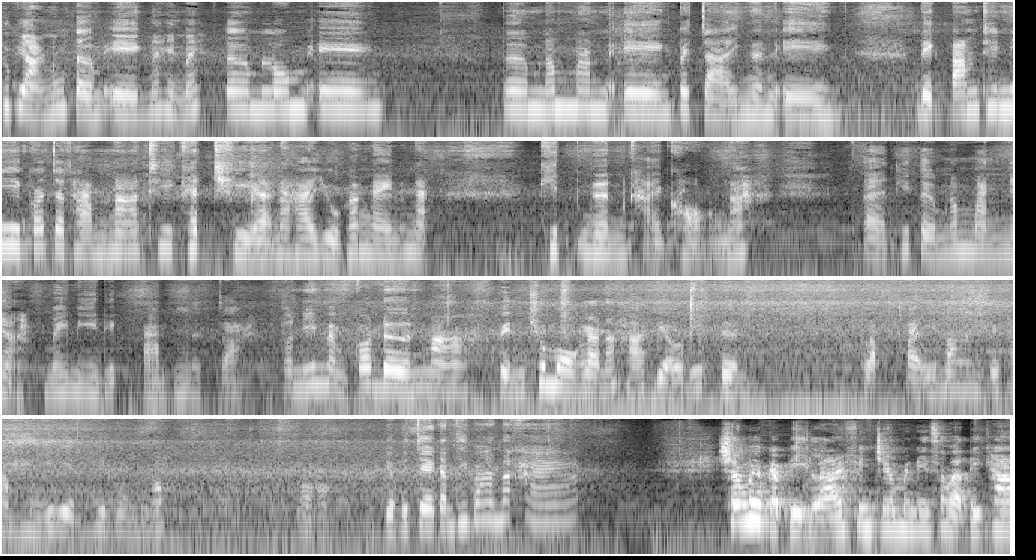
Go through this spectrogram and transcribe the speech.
ทุกอย่างต้องเติมเองนะเห็นไหมเติมลมเอง เติมน้ำมันเองไปจ่ายเงินเอง เด็กปั๊มที่นี่ก็จะทำหน้าที่แคชเชียร์นะคะ อยู่ข้างในนั่นน่ะคิดเงินขายของนะ แต่ที่เติมน้ำมันเนี่ยไม่มีเด็กปั๊มนะจ๊ะตอนนี้แหม่มก็เดินมาเป็นชั่วโมงแล้วนะคะ เดี๋ยวรีบเดิน ไปบ้านไปทำมื้อเย็นให้ลุงเนาะเดี๋ยวไปเจอกันที่บ้านนะคะ ช่องแหม่มกะปิไลฟ์ฟินเจอร์มนีสวัสดีค่ะ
